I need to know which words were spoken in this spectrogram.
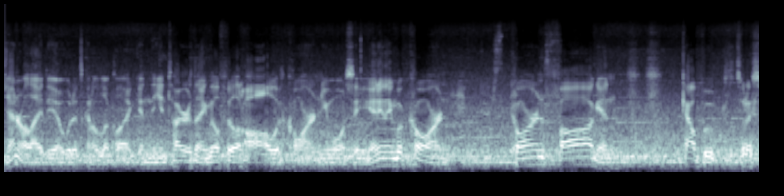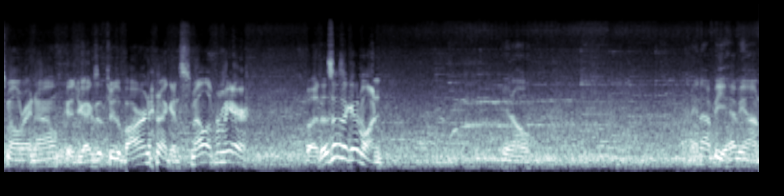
general idea of what it's going to look like. And the entire thing, they'll fill it all with corn. You won't see anything but corn. Corn, fog, and cow poop. That's what I smell right now because you exit through the barn and I can smell it from here. But this is a good one. You know, may not be heavy on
